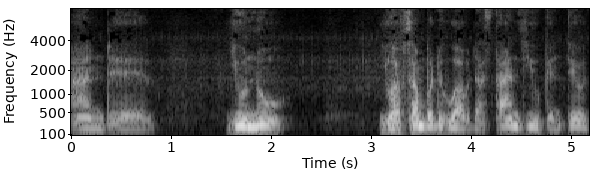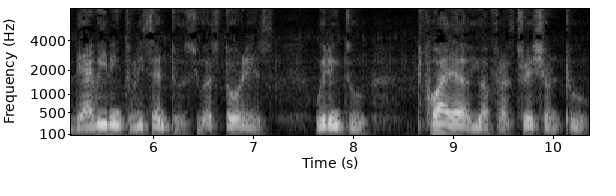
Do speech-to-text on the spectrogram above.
and uh, you know you have somebody who understands you, can tell, they are willing to listen to your stories, willing to pour your frustration too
